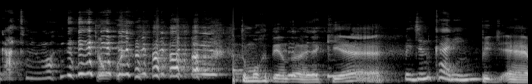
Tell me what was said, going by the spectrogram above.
gato me mordendo. Gato mordendo a Anne aqui é. Pedindo carinho. Pedi, é,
